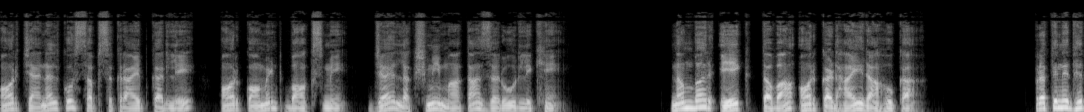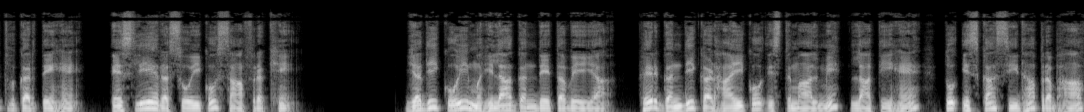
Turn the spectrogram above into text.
और चैनल को सब्सक्राइब कर ले और कमेंट बॉक्स में, जय लक्ष्मी माता ज़रूर लिखें। नंबर एक, तवा और कढ़ाई राहु का। प्रतिनिधित्व करते हैं, इसलिए रसोई को साफ़ रखें। यदि कोई महिला गंदे तवे या फिर गंदी कढ़ाई को इस्तेमाल में लाती हैं तो इसका सीधा प्रभाव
